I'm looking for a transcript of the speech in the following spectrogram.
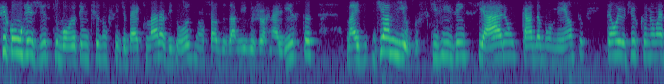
ficou um registro bom. Eu tenho tido um feedback maravilhoso, não só dos amigos jornalistas, mas de amigos que vivenciaram cada momento. Então, eu digo que não é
